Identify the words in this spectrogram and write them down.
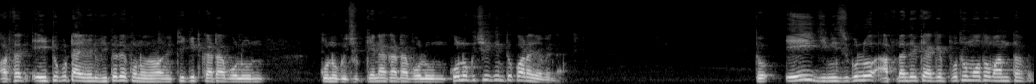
অর্থাৎ এইটুকু টাইমের ভিতরে কোনো ধরনের টিকিট কাটা বলুন কোনো কিছু কেনাকাটা বলুন, কোনো কিছুই কিন্তু করা যাবে না। তো এই জিনিসগুলো আপনাদেরকে আগে প্রথমত মানতে হবে।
